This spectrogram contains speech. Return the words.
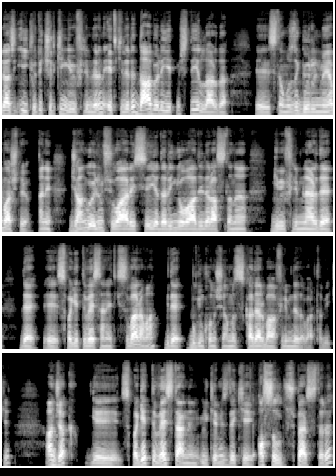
birazcık iyi kötü çirkin gibi filmlerin etkileri daha böyle 70'li yıllarda e, sinemamızda görülmeye başlıyor. Hani Django Ölüm Süvarisi ya da Ringo Vadiler Aslanı gibi filmlerde de e, Spaghetti Western etkisi var ama bir de bugün konuşacağımız Kader Bağı filmde de var tabii ki. Ancak e, Spaghetti Western'in ülkemizdeki asıl süperstarı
